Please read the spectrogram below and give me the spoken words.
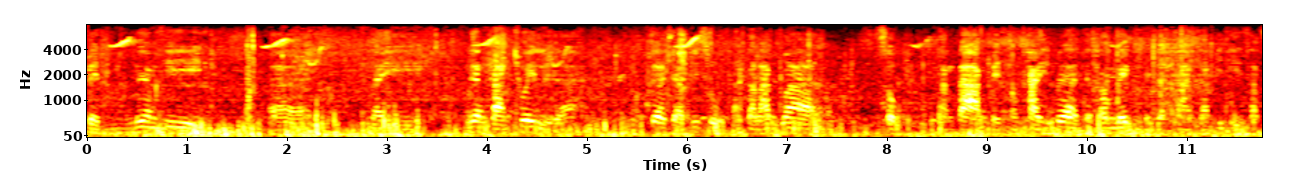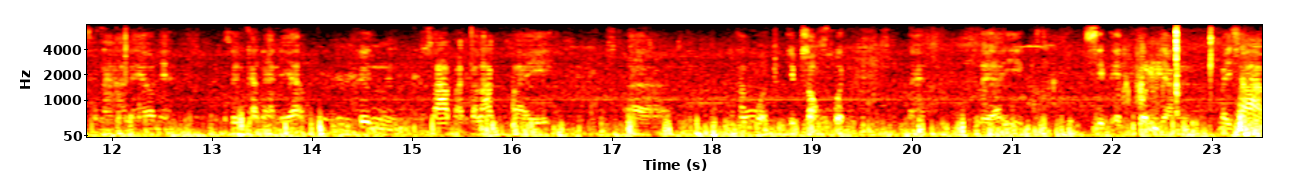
เป็นเรื่องที่ในเรื่องการช่วยเหลือ เพื่อจะพิสูจน์อัตลักษณ์ว่าศพต่างๆ เป็นของใครเพื่อจะต้องเร่งไปจัดการตามพิธีศาสนาแล้วเนี่ย ซึ่งขณะนี้ยเพิ่งทราบอัตลักษณ์ไป 12 คนนะเหลืออีก 11 คนยังไม่ทราบ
